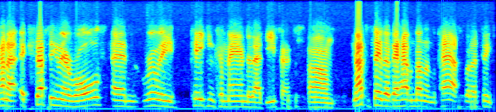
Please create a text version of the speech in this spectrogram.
kind of accepting their roles and really taking command of that defense. Um, not to say that they haven't done it in the past, but I think,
